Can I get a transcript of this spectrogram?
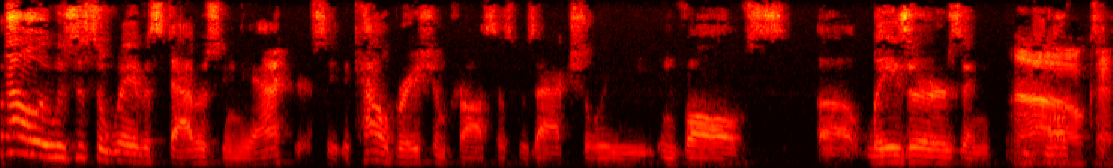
Well, it was just a way of establishing the accuracy. The calibration process was actually involves uh, lasers and oh, okay.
